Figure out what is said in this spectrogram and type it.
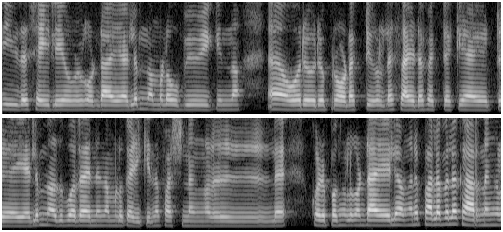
ജീവിതശൈലികൾ കൊണ്ടായാലും നമ്മൾ ഉപയോഗിക്കുന്ന ഓരോരോ പ്രോഡക്റ്റുകളുടെ സൈഡ് എഫക്റ്റൊക്കെ ആയിട്ട് ആയാലും അതുപോലെ തന്നെ നമ്മൾ കഴിക്കുന്ന ഭക്ഷണങ്ങളുടെ കുഴപ്പങ്ങൾ കൊണ്ടായാലും അങ്ങനെ പല പല കാരണങ്ങൾ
